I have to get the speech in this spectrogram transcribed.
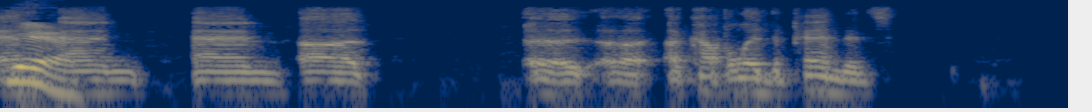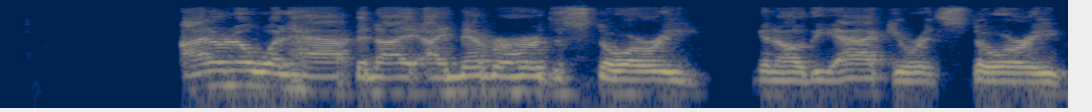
and yeah. and and uh, uh, uh, a couple independents. I don't know what happened. I, I never heard the story, you know, the accurate story.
